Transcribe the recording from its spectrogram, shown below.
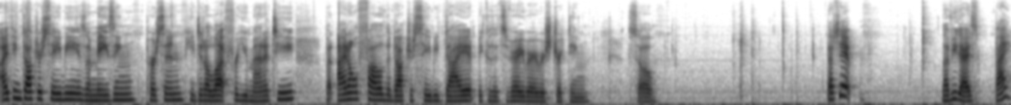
I think Dr. Sebi is an amazing person. He did a lot for humanity. But I don't follow the Dr. Sebi diet because it's very, very restricting. So that's it. Love you guys. Bye.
